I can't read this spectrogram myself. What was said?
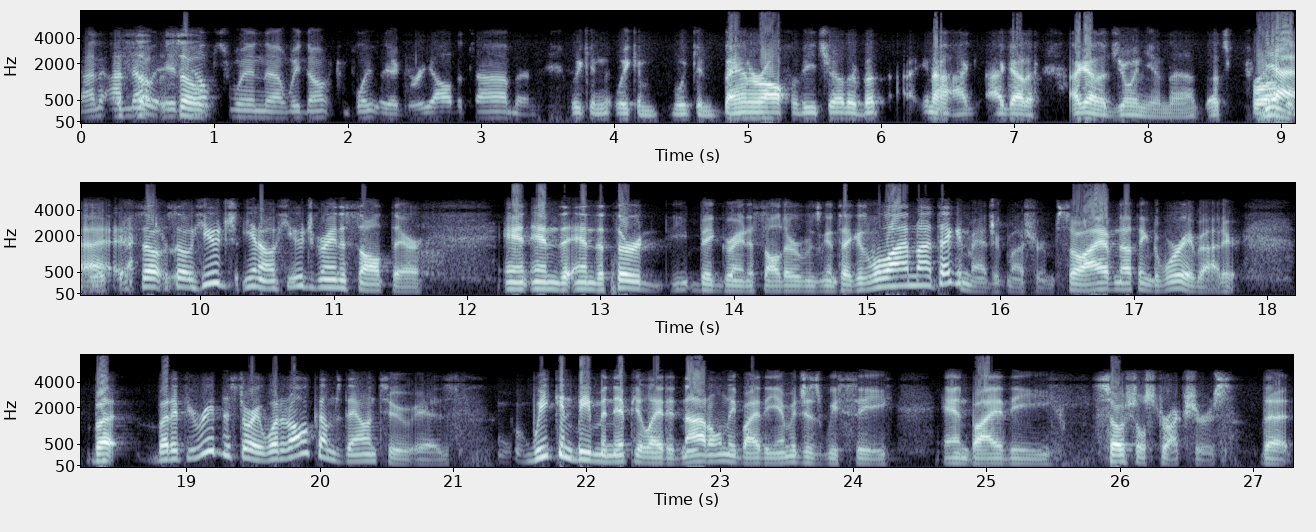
I, I know so- it so- helps when uh, we don't completely agree all the time, and we can we can we can banner off of each other. But you know, I I gotta I gotta join you in that. That's probably yeah. uh, So so huge, you know, huge grain of salt there. And and the, and the third big grain of salt everyone's going to take is well, I'm not taking magic mushrooms, so I have nothing to worry about here. But but if you read the story, what it all comes down to is we can be manipulated not only by the images we see and by the social structures that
